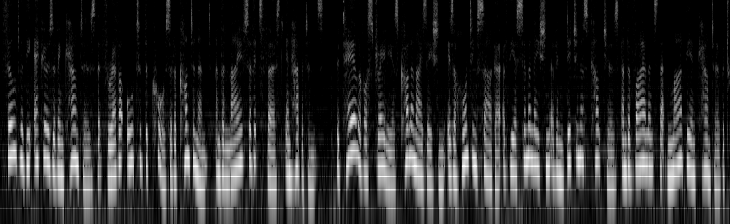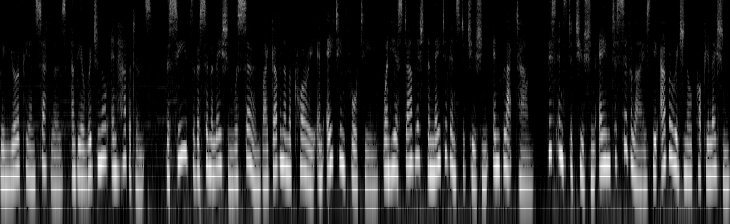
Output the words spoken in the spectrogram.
filled with the echoes of encounters that forever altered the course of a continent and the lives of its first inhabitants. The tale of Australia's colonization is a haunting saga of the assimilation of indigenous cultures and the violence that marred the encounter between European settlers and the original inhabitants. The seeds of assimilation were sown by Governor Macquarie in 1814 when he established the Native Institution in Blacktown. This institution aimed to civilize the Aboriginal population,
